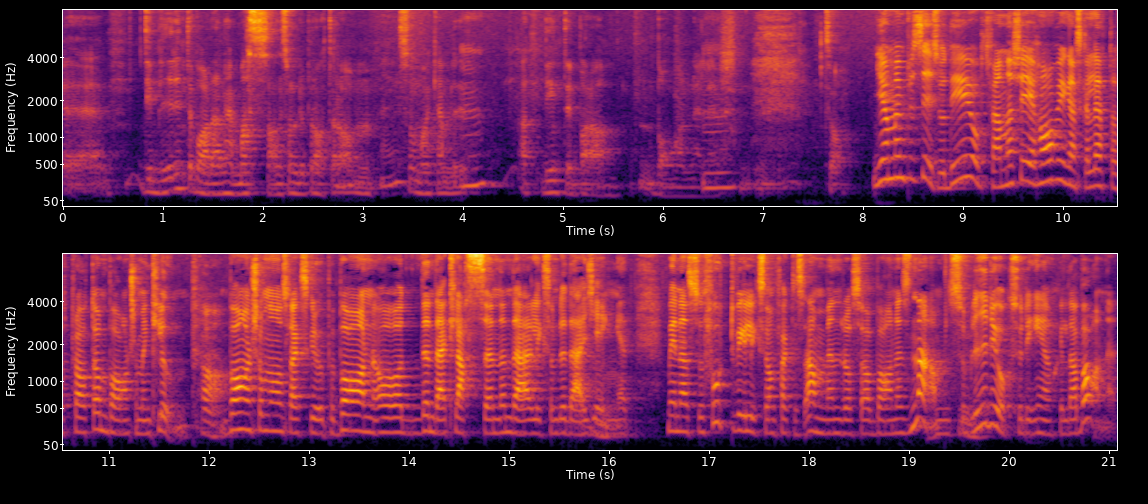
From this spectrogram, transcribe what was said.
eh, det blir inte bara den här massan som du pratar om som man kan bli. Mm. Att det är inte bara barn eller så. Ja men precis, och det är ju också, för annars är, har vi ju ganska lätt att prata om barn som en klump. Ja. Barn som någon slags grupp, barn och den där klassen, den där, liksom, det där Mm. gänget. Medan så fort vi liksom faktiskt använder oss av barnens namn Mm. så blir det ju också det enskilda barnet.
